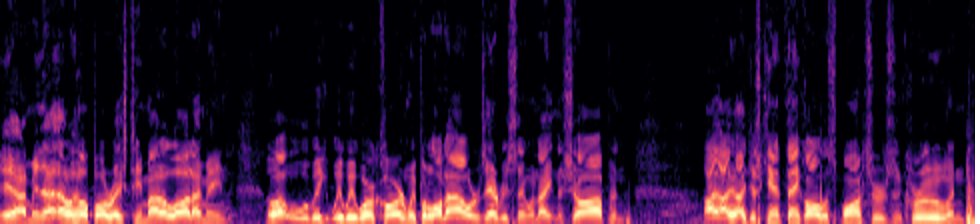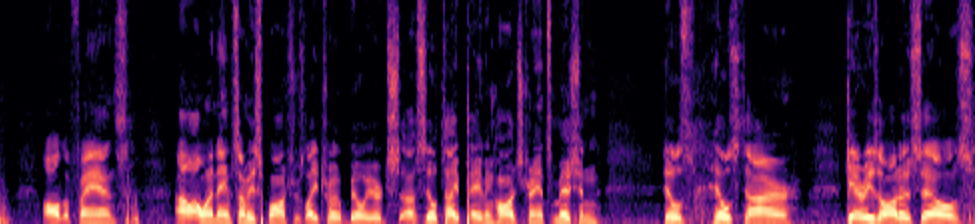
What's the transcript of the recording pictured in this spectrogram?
Yeah, I mean that, that'll help our race team out a lot. I mean, well, we, we, we work hard and we put a lot of hours every single night in the shop, and I, I, I just can't thank all the sponsors and crew and all the fans. I, I want to name some of these sponsors: Latrobe Billiards, uh, Seal Type Paving, Hodge Transmission, Hills Hills Tire, Gary's Auto Sales,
